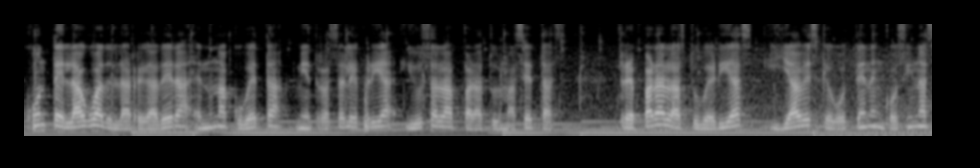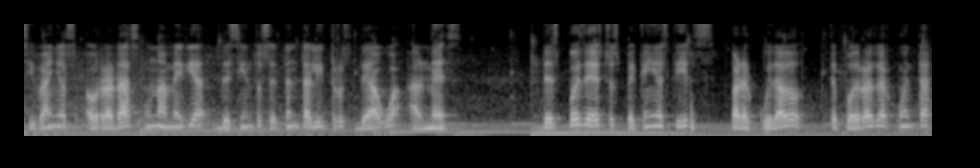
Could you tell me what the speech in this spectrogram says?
Junta el agua de la regadera en una cubeta mientras sale fría y úsala para tus macetas. Repara las tuberías y llaves que goten en cocinas y baños, ahorrarás una media de 170 litros de agua al mes. Después de estos pequeños tips para el cuidado, te podrás dar cuenta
